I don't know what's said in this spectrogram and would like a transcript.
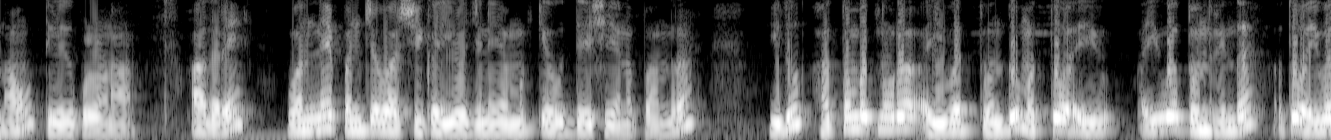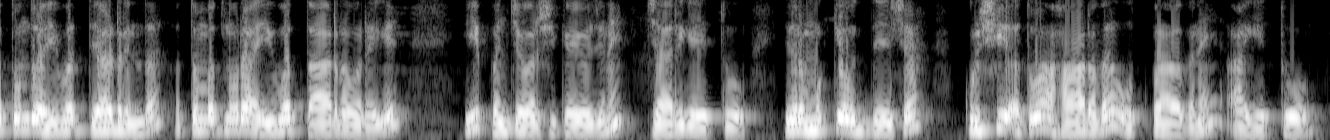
ನಾವು ತಿಳಿದುಕೊಳ್ಳೋಣ. ಆದರೆ, ಒಂದನೇ ಪಂಚವಾರ್ಷಿಕ ಯೋಜನೆಯ ಮುಖ್ಯ ಉದ್ದೇಶ ಏನಪ್ಪ ಅಂದ್ರೆ, ಇದು ಹತ್ತೊಂಬತ್ತು ನೂರ ಐವತ್ತೊಂದು ಮತ್ತು ಐ, ಐವತ್ತೊಂದರಿಂದ ಅಥವಾ ಐವತ್ತೊಂದು ಐವತ್ತೆರಡರಿಂದ ಹತ್ತೊಂಬತ್ತು ನೂರ ಐವತ್ತಾರರವರೆಗೆ ಈ ಪಂಚವಾರ್ಷಿಕ ಯೋಜನೆ ಜಾರಿಗೆ ಇತ್ತು ಇದರ ಮುಖ್ಯ ಉದ್ದೇಶ ಕೃಷಿ ಅಥವಾ ಆಹಾರದ ಉತ್ಪಾದನೆ ಆಗಿತ್ತು.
